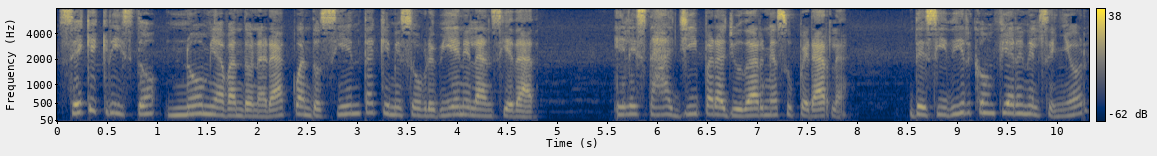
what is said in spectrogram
Sé que Cristo no me abandonará cuando sienta que me sobreviene la ansiedad. Él está allí para ayudarme a superarla. Decidir confiar en el Señor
